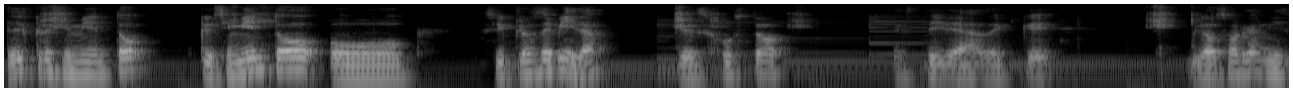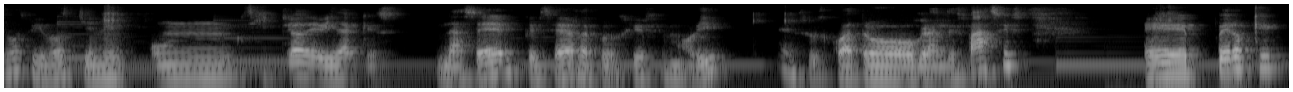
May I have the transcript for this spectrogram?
El crecimiento, crecimiento o ciclos de vida, que es justo esta idea de que los organismos vivos tienen un ciclo de vida que es nacer, crecer, reproducirse morir en sus cuatro grandes fases, eh, pero que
